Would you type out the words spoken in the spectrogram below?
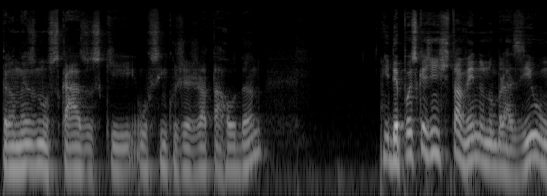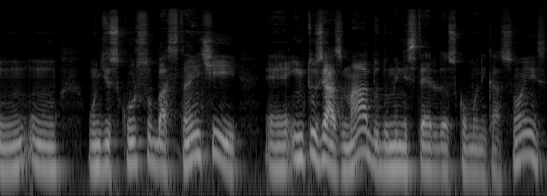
pelo menos nos casos que o 5G já está rodando. E depois que a gente está vendo no Brasil um, um, um discurso bastante é, entusiasmado do Ministério das Comunicações,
